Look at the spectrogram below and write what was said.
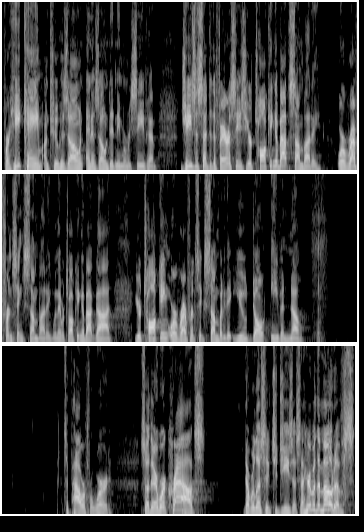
For he came unto his own, and his own didn't even receive him. Jesus said to the Pharisees, You're talking about somebody or referencing somebody when they were talking about God. You're talking or referencing somebody that you don't even know. It's a powerful word. So there were crowds that were listening to Jesus. Now, here were the motives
